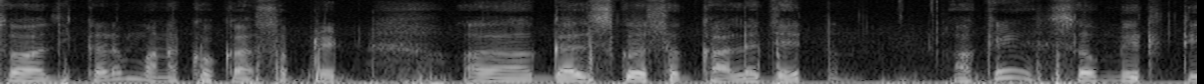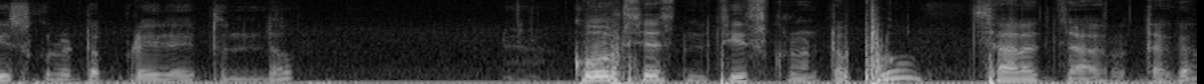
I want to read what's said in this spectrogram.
సో అది ఇక్కడ మనకు ఒక సపరేట్ గర్ల్స్ కోసం కాలేజ్ అవుతుంది ఓకే సో మీరు తీసుకునేటప్పుడు ఏదైతుందో కోర్సెస్ని తీసుకునేటప్పుడు చాలా జాగ్రత్తగా.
